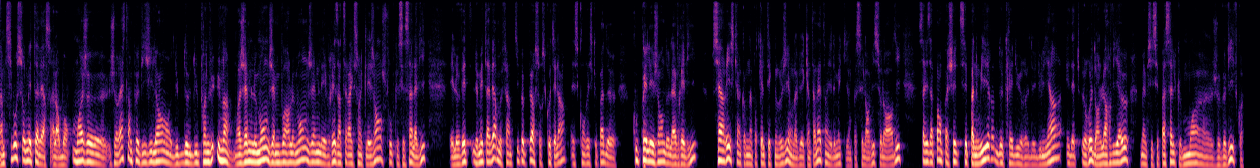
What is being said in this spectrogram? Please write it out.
Un petit mot sur le métaverse. Alors bon, moi je, reste un peu vigilant du, point de vue humain. Moi j'aime le monde, j'aime voir le monde, j'aime les vraies interactions avec les gens. Je trouve que c'est ça la vie. Et le, le métavers me fait un petit peu peur sur ce côté-là. Est-ce qu'on risque pas de couper les gens de la vraie vie? C'est un risque, hein, comme n'importe quelle technologie. On l'a vu avec Internet. Hein, il y a des mecs qui ont passé leur vie sur leur ordi. Ça ne les a pas empêchés de s'épanouir, de créer du, lien et d'être heureux dans leur vie à eux, même si ce n'est pas celle que moi, je veux vivre. Quoi.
